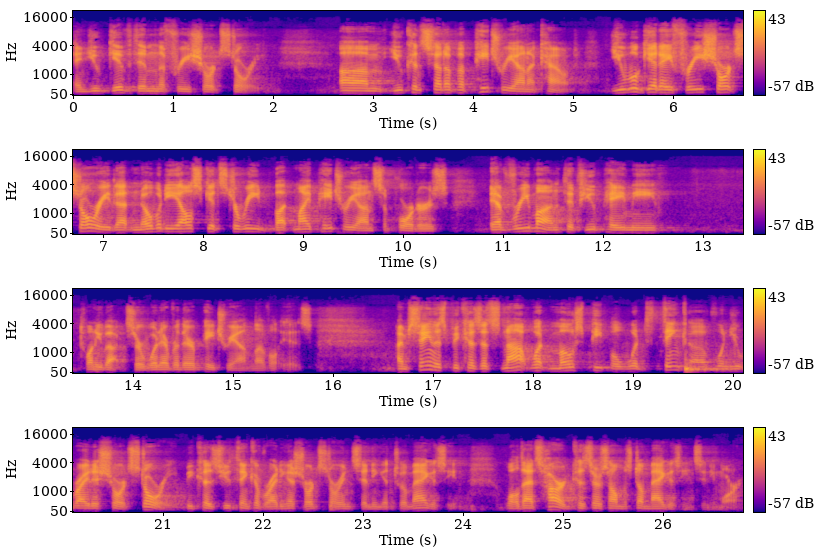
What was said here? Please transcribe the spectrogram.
and you give them the free short story. Um, you can set up a Patreon account. You will get a free short story that nobody else gets to read but my Patreon supporters every month if you pay me 20 bucks or whatever their Patreon level is. I'm saying this because it's not what most people would think of when you write a short story, because you think of writing a short story and sending it to a magazine. Well, that's hard because there's almost no magazines anymore.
